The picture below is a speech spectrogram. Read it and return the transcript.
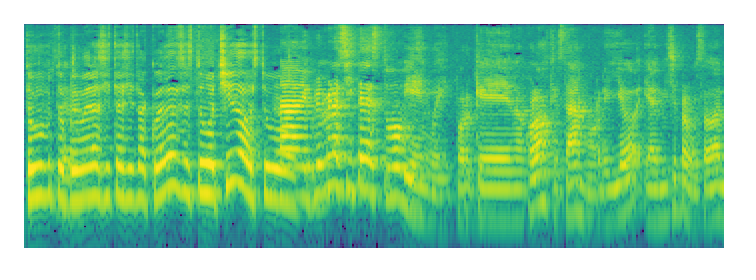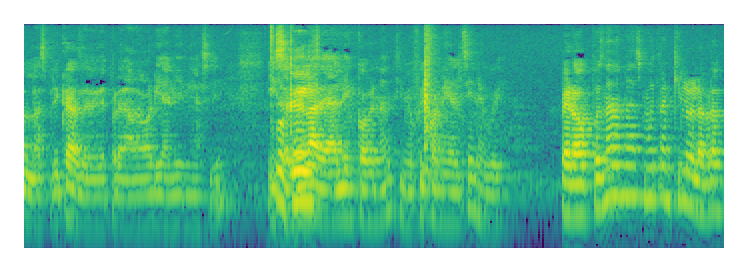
¿Tú, tu primera cita, si te acuerdas? ¿Estuvo chido o estuvo...? Nah, mi primera cita estuvo bien, güey. Porque me acuerdo que estaba morrillo y a mí siempre me gustaban las películas de Depredador y Alien y así. Y Ok. salió la de Alien Covenant y me fui con ella al cine, güey. Pero pues nada más, muy tranquilo, la verdad.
